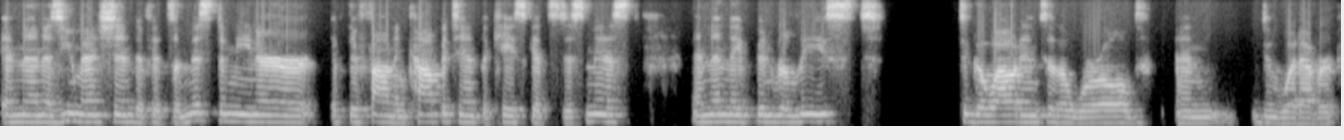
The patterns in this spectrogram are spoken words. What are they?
and then as you mentioned, if it's a misdemeanor, if they're found incompetent, the case gets dismissed, and then they've been released to go out into the world and do whatever.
